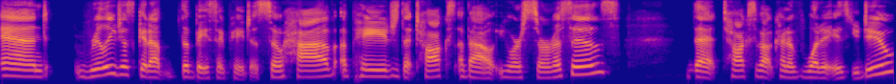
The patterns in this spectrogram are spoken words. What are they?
and really just get up the basic pages. So have a page that talks about your services that talks about kind of what it is you do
